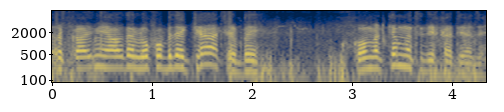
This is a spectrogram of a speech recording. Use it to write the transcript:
અરે કાયમી આવતા લોકો બધા ક્યાં છે ભાઈ કોમેન્ટ કેમ નથી દેખાતી આજે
